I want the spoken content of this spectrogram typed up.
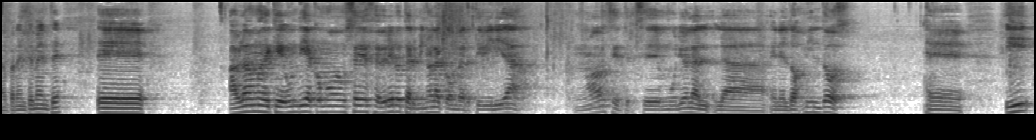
aparentemente, Eh, hablábamos de que un día como un 6 de febrero terminó la convertibilidad, ¿no? Se, se murió la- la- en el 2002. Eh, y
